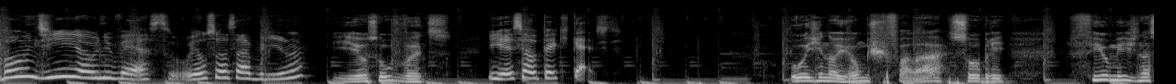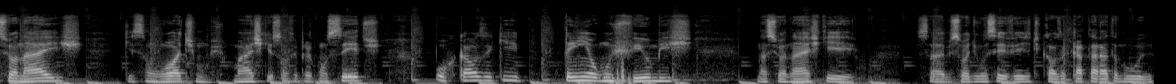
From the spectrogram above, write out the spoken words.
Bom dia, universo! Eu sou a Sabrina E eu sou o Vantes. e esse é o TakeCast. Hoje nós vamos falar sobre filmes nacionais que são ótimos, mas que sofrem preconceitos por causa que tem alguns filmes nacionais que, sabe, só de você ver já te causa catarata no olho.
